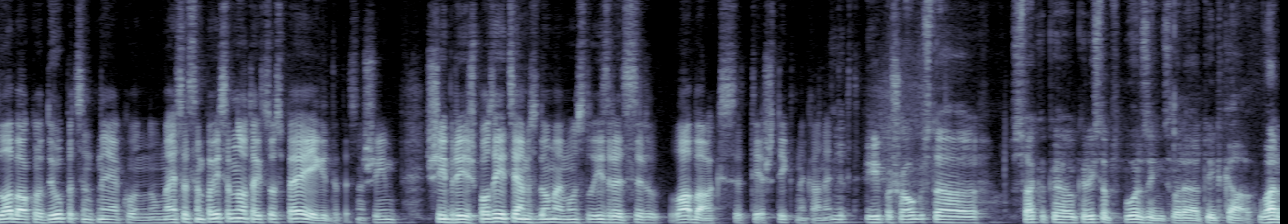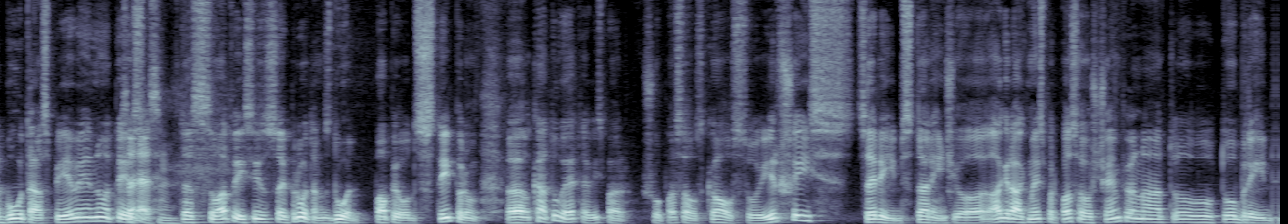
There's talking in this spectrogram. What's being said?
labāko 12. Un, nu, mēs esam pavisam noteikti to spējīgi. Tāpēc no šīm, šī brīža pozīcijām es domāju, mūsu izredzes ir labākas tieši tikt nekā netikt. Īpaši augustā saka, ka Kristaps Porziņš varētu it kā varbūt tās pievienoties. Cerēsim. Tas Latvijas izlasē, protams, dod papildus stiprumu. Uh, Kā tu vērtē vispār šo pasaules kausu? Ir šīs cerības stariņš, jo agrāk mēs par pasaules čempionātu to brīdi.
